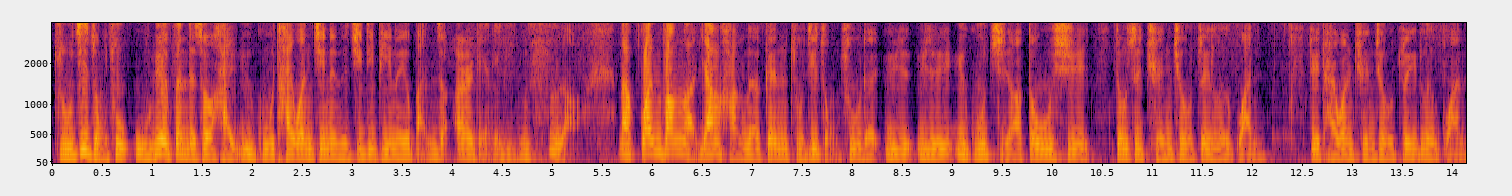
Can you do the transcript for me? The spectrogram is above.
主计总处五月份的时候还预估台湾今年的 GDP 呢有百分之二点零四啊，那官方啊央行呢跟主计总处的预预预估值啊都是都是全球最乐观。对台湾全球最乐观，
